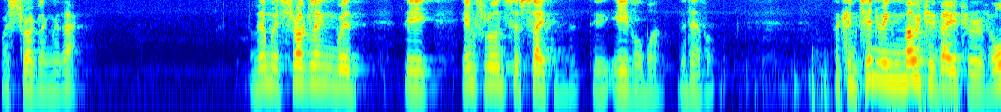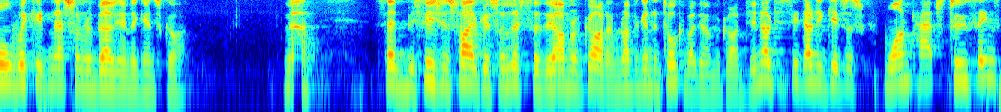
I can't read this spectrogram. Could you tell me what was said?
We're struggling with that. And then we're struggling with the influence of Satan, the evil one, the devil the continuing motivator of all wickedness and rebellion against God. Now, said Ephesians 5 gives a list of the armor of God. I'm never going to talk about the armor of God. Do you notice it only gives us one, perhaps two things,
